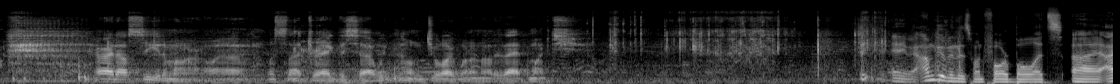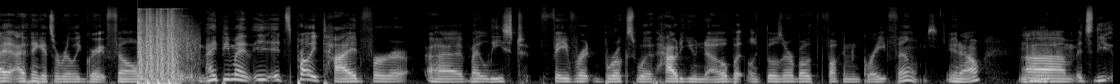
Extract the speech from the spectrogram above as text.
All right, I'll see you tomorrow. Uh, let's not drag this out. We don't enjoy one another that much. anyway, I'm giving this one four bullets. Uh, I I think it's a really great film. It might be my. It's probably tied for uh, my least favorite Brooks with How Do You Know, but like those are both fucking great films. You know. Um, it's the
